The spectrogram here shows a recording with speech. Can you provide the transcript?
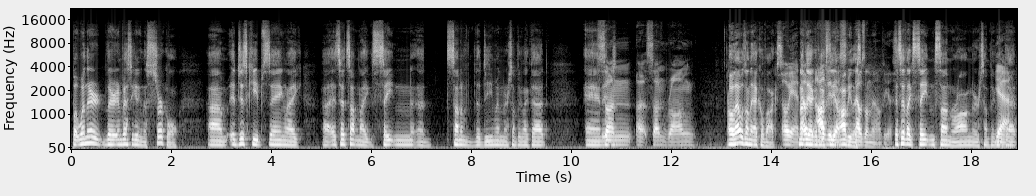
but when they're they're investigating the circle um, it just keeps saying like uh, it said something like Satan, uh, son of the demon, or something like that. And it- sun, uh, sun wrong. oh, that was on the Echovox. Oh yeah, not the was Echovox, the obvious. Ovilus. That was on the obvious. it said like Satan, son wrong, or something Yeah. like that.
